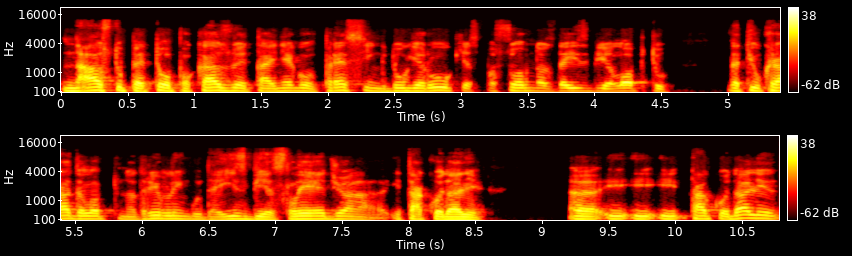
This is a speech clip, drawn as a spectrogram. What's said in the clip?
nastupe to pokazuje taj njegov pressing, duge ruke, sposobnost da izbije loptu, da ti ukrade loptu na driblingu, da izbije s leđa i tako dalje. I, i, i tako dalje.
